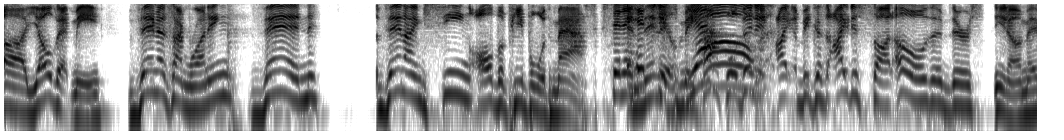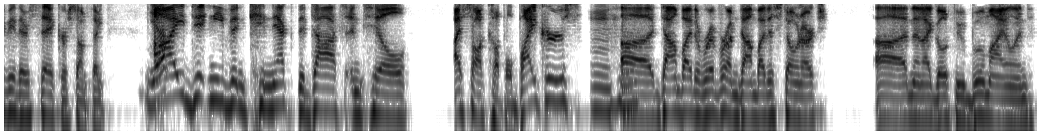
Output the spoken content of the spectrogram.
uh, yelled at me, then as I'm running, then then I'm seeing all the people with masks. Then it and hits then it's you. me. Yeah. Well, then it, I, because I just thought, oh, there's you know maybe they're sick or something. Yep. I didn't even connect the dots until I saw a couple bikers Mm-hmm. uh, down by the river. I'm down by the Stone Arch, uh, and then I go through Boom Island,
